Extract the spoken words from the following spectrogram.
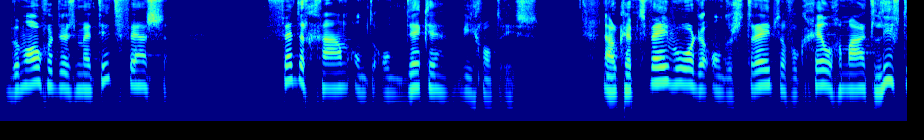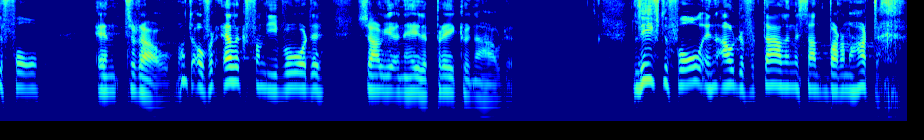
we mogen dus met dit vers verder gaan om te ontdekken wie God is. Nou, ik heb twee woorden onderstreept of ook geel gemaakt, liefdevol en trouw. Want over elk van die woorden zou je een hele preek kunnen houden. Liefdevol in oude vertalingen staat barmhartig.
